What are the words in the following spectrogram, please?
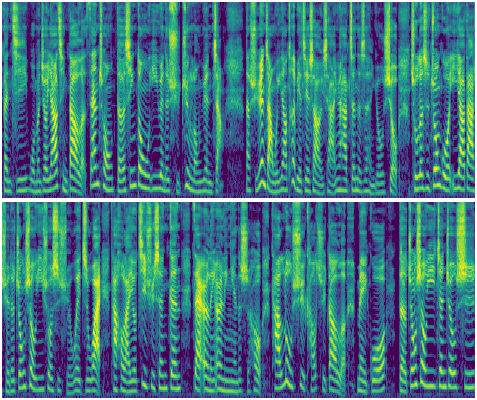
本集我们就邀请到了三重德兴动物医院的许俊龙院长。那许院长，我一定要特别介绍一下，因为他真的是很优秀。除了是中国医药大学的中兽医硕士学位之外，他后来又继续深耕。在二零二零年的时候，他陆续考取到了美国的中兽医针灸师，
